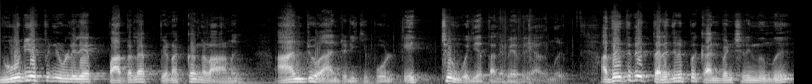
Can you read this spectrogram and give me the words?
യു ഡി എഫിനുള്ളിലെ പടല പിണക്കങ്ങളാണ് ആൻഡോ ആന്റണിക്ക് ഇപ്പോൾ ഏറ്റവും വലിയ തലവേദനയാകുന്നത്. അദ്ദേഹത്തിന്റെ തെരഞ്ഞെടുപ്പ് കൺവെൻഷനിൽ നിന്ന്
